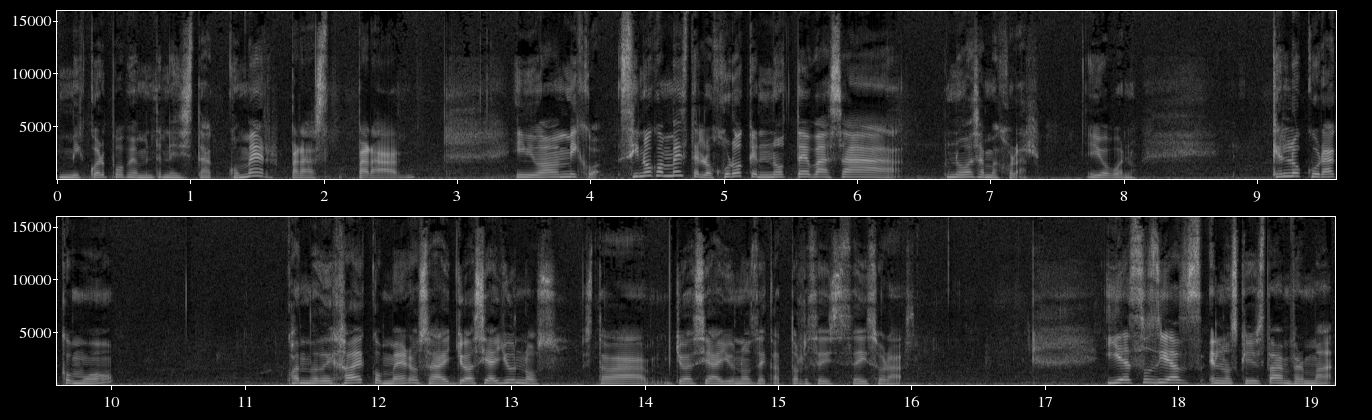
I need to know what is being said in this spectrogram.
mi cuerpo obviamente necesita comer para, para... Y mi mamá me dijo, si no comes, te lo juro que no te vas a, no vas a mejorar. Y yo, bueno, qué locura como cuando dejaba de comer, o sea, yo hacía ayunos, estaba, yo hacía ayunos de 14, 16 horas. Y esos días en los que yo estaba enferma,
